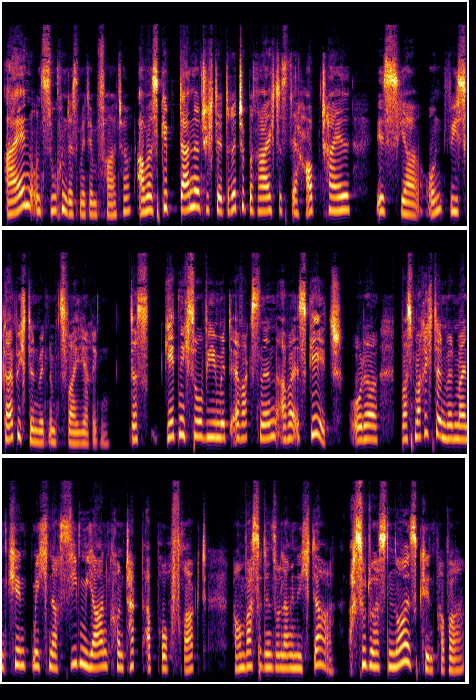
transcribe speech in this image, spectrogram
ein und suchen das mit dem Vater. Aber es gibt dann natürlich der dritte Bereich, das ist der Hauptteil, ist ja, und wie skype ich denn mit einem Zweijährigen? Das geht nicht so wie mit Erwachsenen, aber es geht. Oder was mache ich denn, wenn mein Kind mich nach sieben Jahren Kontaktabbruch fragt, warum warst du denn so lange nicht da? Ach so, du hast ein neues Kind, Papa.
